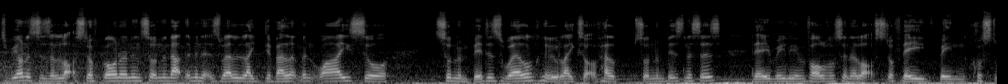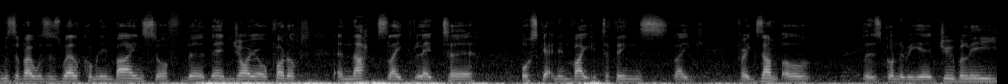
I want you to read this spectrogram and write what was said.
to be honest there's a lot of stuff going on in Sunderland at the minute as well like development wise so Sunderland Bid as well, who like sort of help Sunderland businesses. They really involve us in a lot of stuff. They've been customers of ours as well, coming in buying stuff. They, they enjoy our product, and that's like led to us getting invited to things like, for example, there's going to be a Jubilee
